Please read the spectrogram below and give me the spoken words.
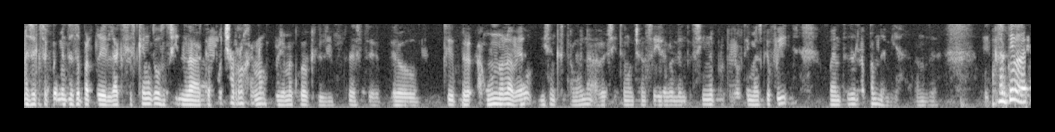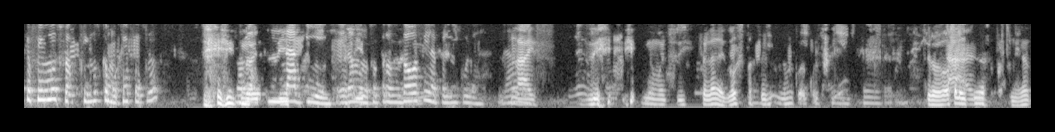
Es exactamente esta parte del Axis Chemicals sin la capucha roja, ¿no? Pero yo me acuerdo que, este, pero, que, pero aún no la veo. Dicen que está buena. A ver si tengo chance de ir a verla en el cine, porque la última vez que fui fue antes de la pandemia. Donde, la última vez que fuimos, fuimos como jefes, ¿no? Sí, no, no, nadie, éramos nosotros dos y la película. Nada. Nice. Sí, no manches, sí. Fue la de Ghostbusters, no me acuerdo cuál fue. Pero ojalá tenga esa oportunidad.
